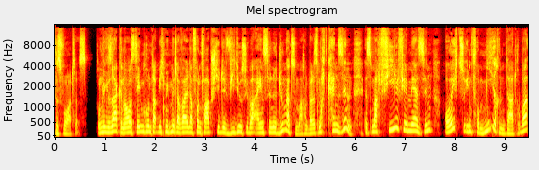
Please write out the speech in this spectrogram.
des Wortes. Und wie gesagt, genau aus dem Grund habe ich mich mittlerweile davon verabschiedet, Videos über einzelne Dünger zu machen, weil das macht keinen Sinn. Es macht viel, viel mehr Sinn, euch zu informieren darüber,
